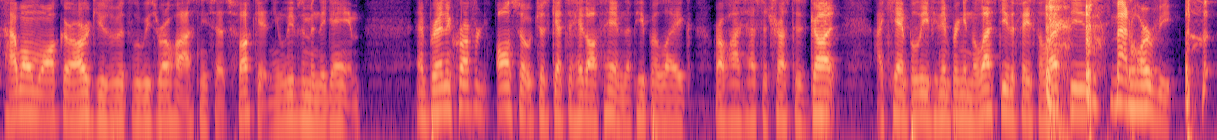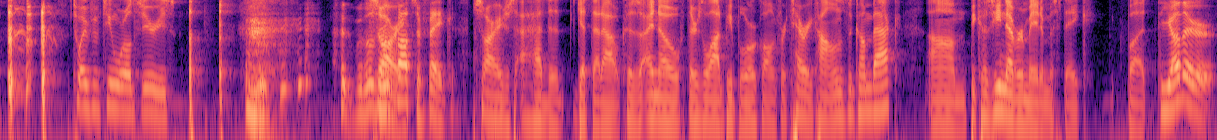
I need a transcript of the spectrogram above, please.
Taijuan Walker argues with Luis Rojas and he says "fuck it" and he leaves him in the game, and Brandon Crawford also just gets a hit off him. That people are like Rojas has to trust his gut. I can't believe he didn't bring in the lefty to face the lefties. Matt Harvey, 2015 World Series. Those Sorry. coughs are fake. Sorry, I just I had to get that out because I know there's a lot of people who are calling for Terry Collins to come back um, because he never made a mistake. But The other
